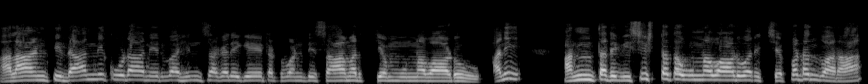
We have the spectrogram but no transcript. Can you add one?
అలాంటి దాన్ని కూడా నిర్వహించగలిగేటటువంటి సామర్థ్యం ఉన్నవాడు అని అంతటి విశిష్టత ఉన్నవాడు అని చెప్పడం ద్వారా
